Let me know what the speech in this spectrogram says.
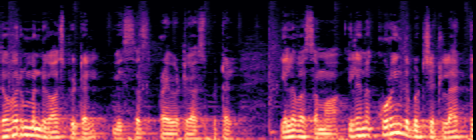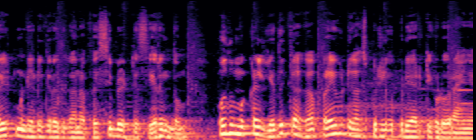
Government hospital versus private hospital இலவசமாக இல்லைன்னா குறைந்த பட்ஜெட்டில் ட்ரீட்மெண்ட் எடுக்கிறதுக்கான ஃபெசிலிட்டிஸ் இருந்தும் பொதுமக்கள் எதுக்காக ப்ரைவேட் ஹாஸ்பிட்டலுக்கு ப்ரியாரிட்டி கொடுக்குறாங்க?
